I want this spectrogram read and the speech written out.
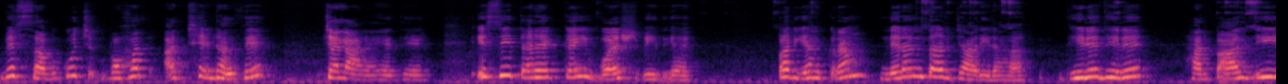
वे सब कुछ बहुत अच्छे ढंग से चला रहे थे। इसी तरह कई वर्ष बीत गए, पर यह क्रम निरंतर जारी रहा। धीरे धीरे हरपाल जी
